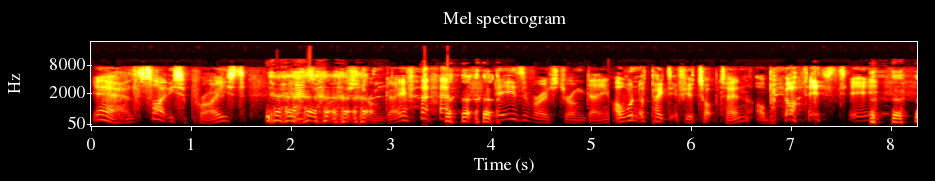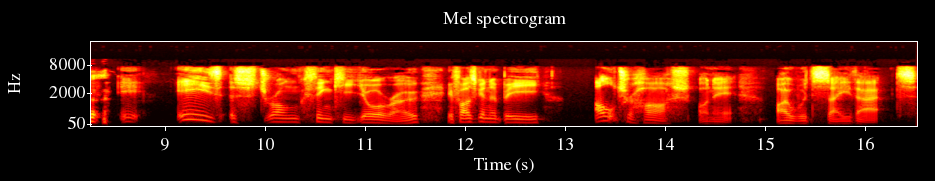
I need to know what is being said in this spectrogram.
Yeah, slightly surprised. Yeah. It is a very strong game. it is a very strong game. I wouldn't have pegged it for your top 10, I'll be honest here. it is a strong, thinky Euro. If I was going to be ultra harsh on it, I would say that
